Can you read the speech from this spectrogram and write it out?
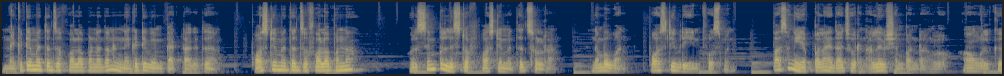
நெகட்டிவ் மெத்தட்ஸை ஃபாலோ பண்ணால் தானே நெகட்டிவ் இம்பேக்ட் ஆகுது. பாசிட்டிவ் மெத்தட்ஸை ஃபாலோ பண்ணால் ஒரு simple list of positive method சொல்கிறேன் நம்பர் ஒன் பாசிட்டிவ் ரீஎன்ஃபோர்ஸ்மெண்ட் பசங்க எப்போல்லாம் ஏதாச்சும் ஒரு நல்ல விஷயம் பண்ணுறாங்களோ அவங்களுக்கு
